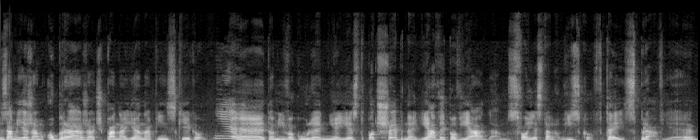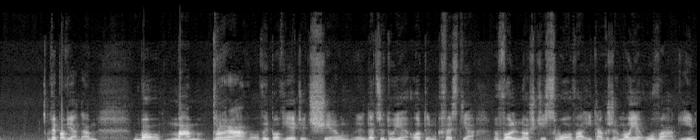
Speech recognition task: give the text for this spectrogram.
zamierzam obrażać pana Jana Pińskiego? Nie, to mi w ogóle nie jest potrzebne. Ja wypowiadam swoje stanowisko w tej sprawie. Wypowiadam, bo mam prawo wypowiedzieć się, y, decyduje o tym kwestia wolności słowa i także moje uwagi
